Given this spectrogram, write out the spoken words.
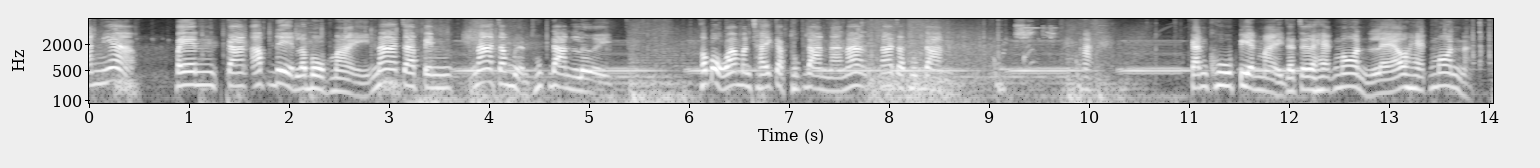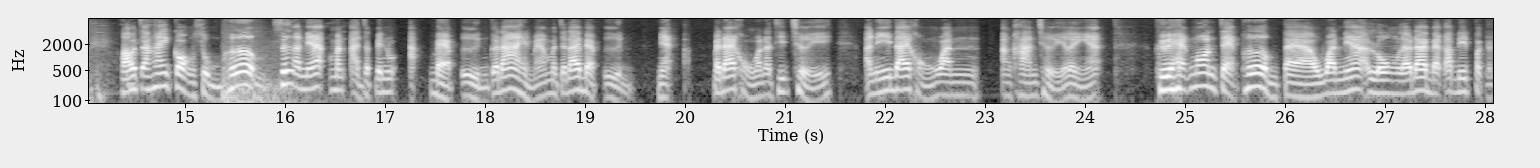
อันเนี้ย เป็นการอัปเดตระบบใหม่ น่าจะเป็นน่าจะเหมือนทุกดันเลย เขาบอกว่ามันใช้กับทุกดันนะน่าน่าจะทุกดันอะกันครูเปลี่ยนใหม่จะเจอแฮกมอนแล้วแฮกมอนอะเขาจะให้กล่องสุ่มเพิ่ม ซึ่งอันเนี้ยมันอาจจะเป็นแบบอื่นก็ได้เห็นไหมมันจะได้แบบอื่น เนี่ยไปได้ของวันอาทิตย์เฉย อันนี้ได้ของวันอังคารเฉยอะไรเงี้ย คือแฮกมอนแจกเพิ่ม แต่วันเนี้ยลงแล้วได้แบ็กอัพดิสปก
